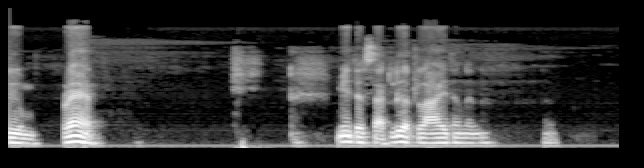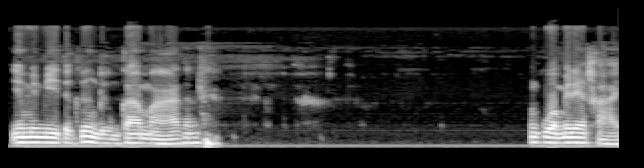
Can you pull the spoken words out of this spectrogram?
ดื่มแรด มีแต่สัตว์เลือดลายทั้งนั้นยังไม่มีแต่เครื่องดื่มกาหมาทั้งนั้นมันกลัวไม่ได้ขาย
